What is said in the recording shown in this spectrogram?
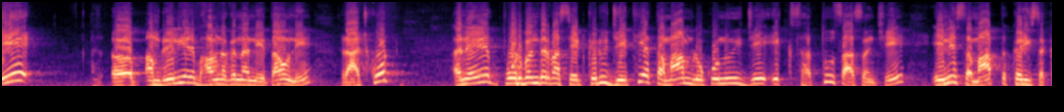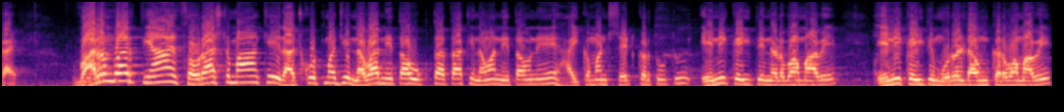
બે અમરેલી અને ભાવનગરના નેતાઓને રાજકોટ અને પોરબંદરમાં સેટ કર્યું, જેથી આ તમામ લોકોનું જે એક સત્તુ શાસન છે, એને સમાપ્ત કરી શકાય. વારંવાર ત્યાં સૌરાષ્ટ્રમાં કે રાજકોટમાં જે નવા નેતાઓ ઉગતા હતા કે નવા નેતાઓને હાઈકમાન્ડ સેટ કરતું હતું, એને કઈ રીતે નડવામાં આવે, એને કઈ રીતે મોરલ ડાઉન કરવામાં આવે,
